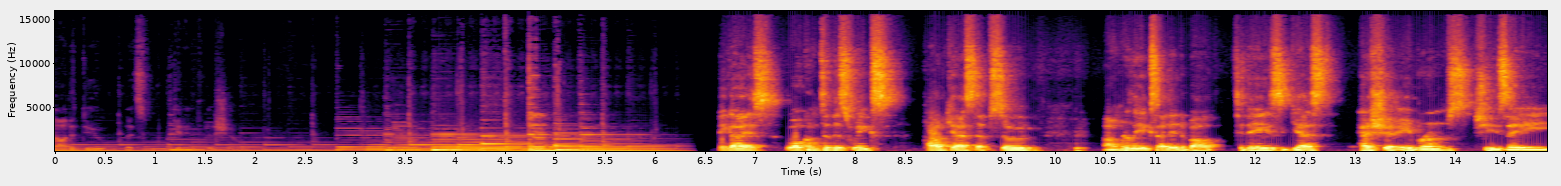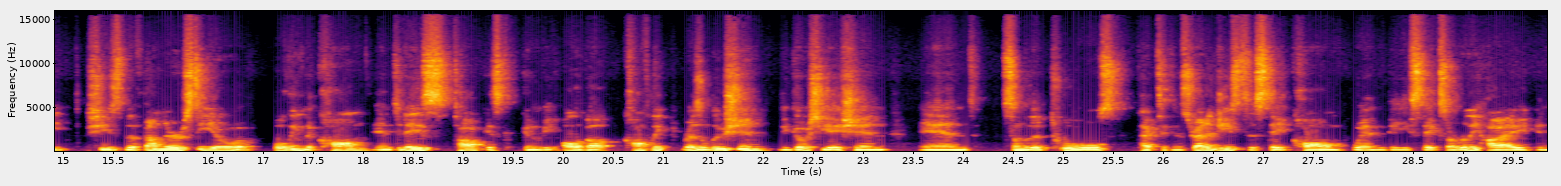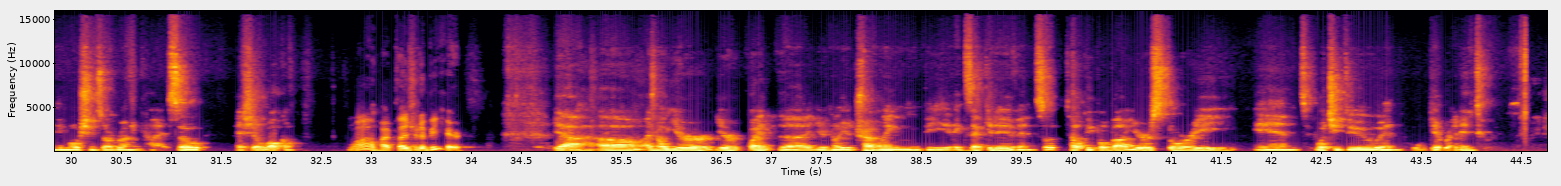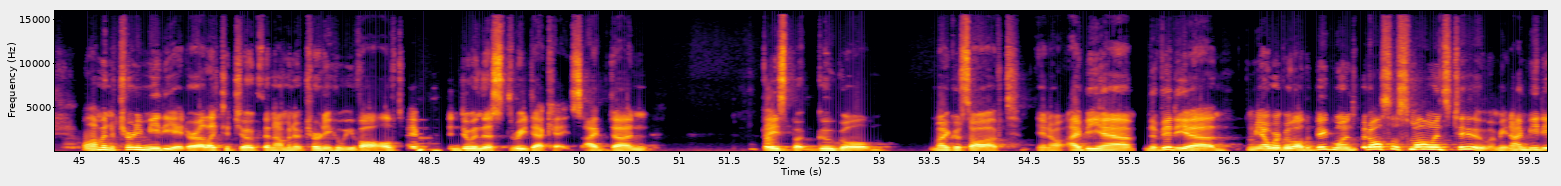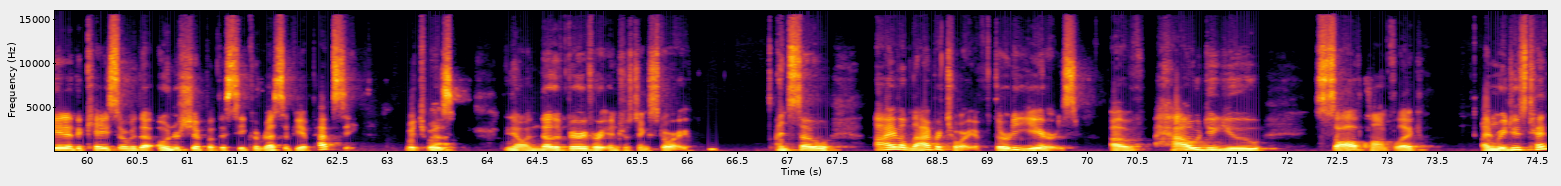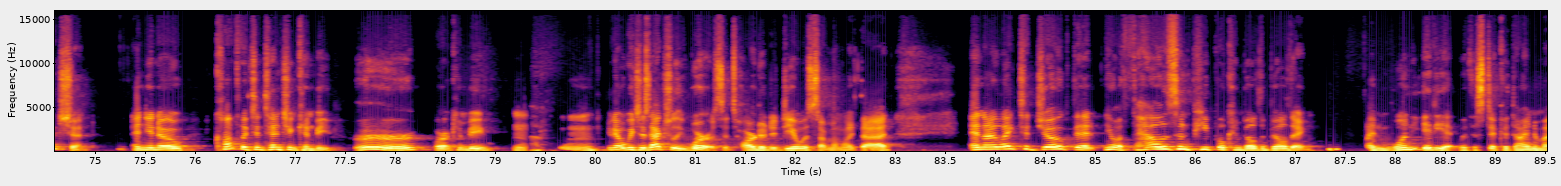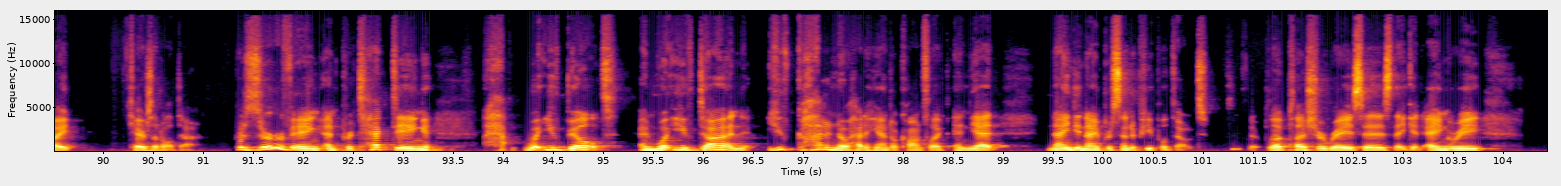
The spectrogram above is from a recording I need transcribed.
Without ado, let's get into the show. Hey guys, welcome to this week's podcast episode. I'm really excited about today's guest, Hesha Abrams. She's a she's the founder CEO of Holding the Calm, and today's talk is going to be all about conflict resolution, negotiation, and some of the tools, tactics, and strategies to stay calm when the stakes are really high and the emotions are running high. So, Hesha, welcome. Wow, my pleasure to be here. Yeah, um, I know you're you're quite the you know you're traveling the executive, and so tell people about your story and what you do, and we'll get right into it. Well, I'm an attorney mediator. I like to joke that I'm an attorney who evolved. I've been doing this three decades. I've done Facebook, Google, Microsoft, you know, IBM, NVIDIA. I mean, I work with all the big ones, but also small ones too. I mean, I mediated the case over the ownership of the secret recipe of Pepsi, which was, you know, another very, very interesting story. And so I have a laboratory of 30 years of how do you solve conflict and reduce tension. And, you know, conflict and tension can be, or it can be, mm-hmm, you know, which is actually worse. It's harder to deal with someone like that. And I like to joke that, you know, a thousand people can build a building and one idiot with a stick of dynamite tears it all down. Preserving and protecting what you've built and what you've done, you've got to know how to handle conflict. And yet, 99% of people don't. Their blood pressure raises, they get angry.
